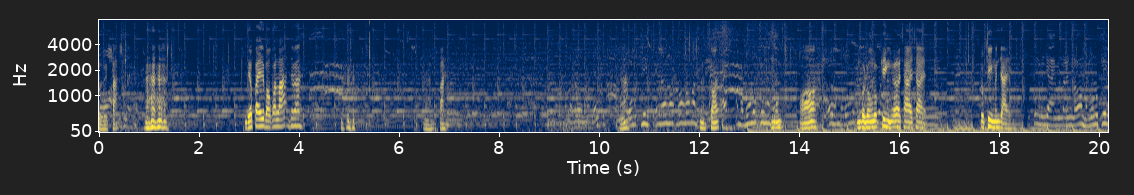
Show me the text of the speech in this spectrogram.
ปือตะ เดี๋ยวไปบอกว่าละใช่ไหมอ่าไปลงลูกกิ้งลงลงลงลงก่อนมันซอยมาลงลูกกิ้งมันอ๋อเออมาลงมันบนลงลูกกิ้ง เออ ใช่ใช่ลูกกิ้งมันใหญ่กิ้งมันใหญ่ มันแรงร้อนมาลงลูกกิ้ง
